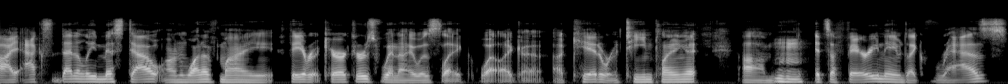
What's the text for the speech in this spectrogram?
I accidentally missed out on one of my favorite characters when I was like, what, like a, a kid or a teen playing it. Um, hmm it's a fairy named like Raz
